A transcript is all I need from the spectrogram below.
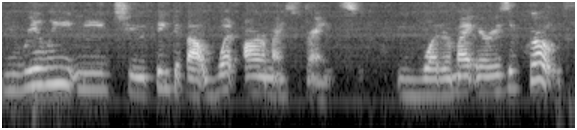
You really need to think about what are my strengths? What are my areas of growth?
